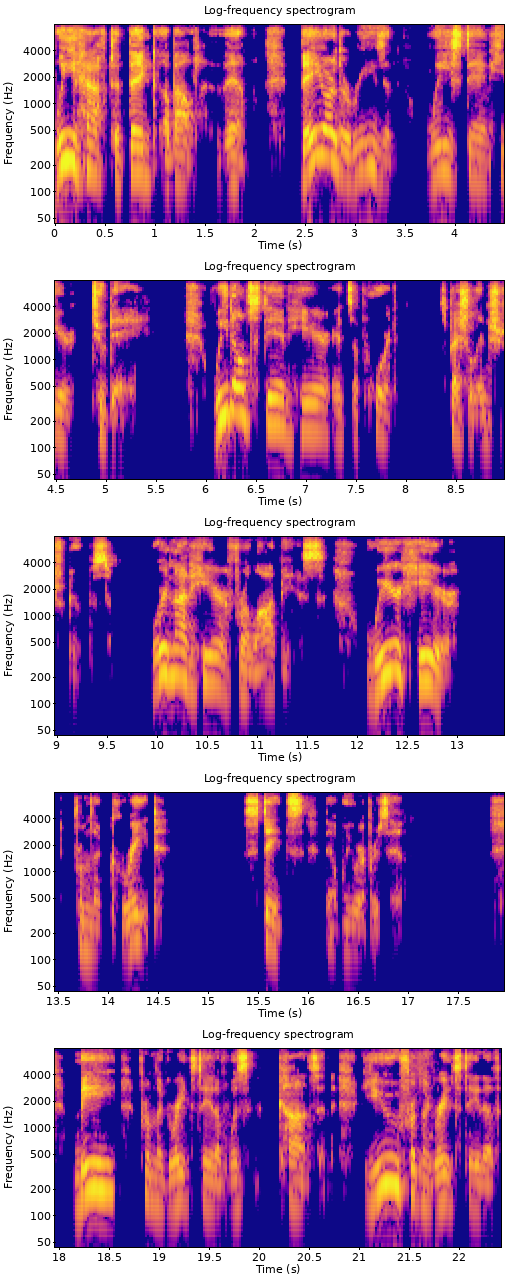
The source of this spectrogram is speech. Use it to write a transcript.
We have to think about them. They are the reason we stand here today. We don't stand here and support special interest groups. We're not here for lobbyists. We're here from the great states that we represent. Me from the great state of Wisconsin. You from the great state of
